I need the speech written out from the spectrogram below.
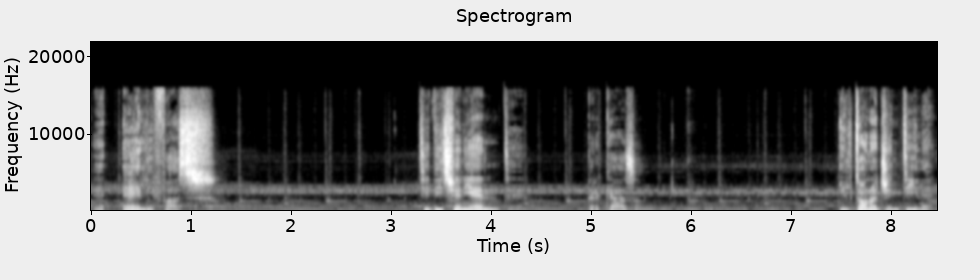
è Elifas. Ti dice niente, per caso? Il tono è gentile,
